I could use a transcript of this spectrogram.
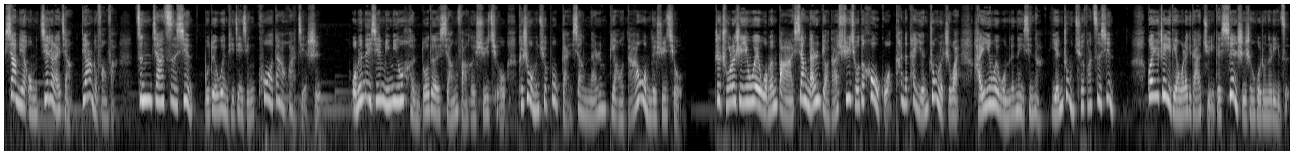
下面我们接着来讲第二个方法，增加自信，不对问题进行扩大化解释。我们的内心明明有很多的想法和需求，可是我们却不敢向男人表达我们的需求。这除了是因为我们把向男人表达需求的后果看得太严重了之外，还因为我们的内心呐严重缺乏自信。关于这一点，我来给大家举一个现实生活中的例子。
